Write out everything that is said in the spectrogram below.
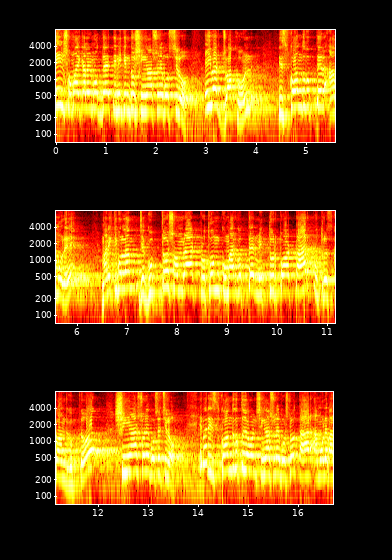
এই সময়কালের মধ্যে তিনি কিন্তু সিংহাসনে বসছিল। এইবার যখন স্কন্দগুপ্তের আমলে মানে কি বললাম? যে গুপ্ত সম্রাট প্রথম কুমারগুপ্তের মৃত্যুর পর তার পুত্র স্কন্দগুপ্ত সিংহাসনে বসেছিল। এবার স্কন্দগুপ্ত যখন সিংহাসনে বসল, তার আমলে বা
